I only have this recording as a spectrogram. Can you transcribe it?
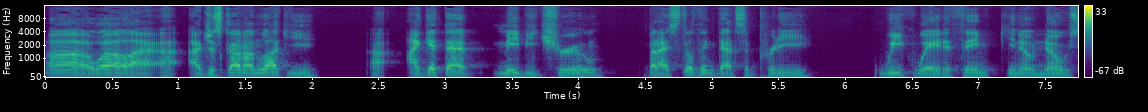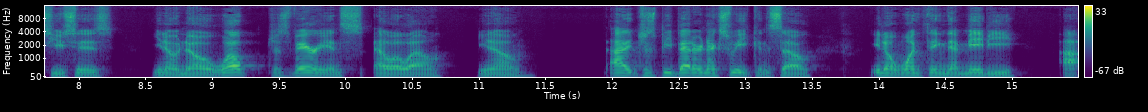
Oh, well, I I just got unlucky. I, I get that may be true, but I still think that's a pretty weak way to think. You know, no excuses you know, no, well, just variance, lol. You know, I just be better next week. And so, you know, one thing that maybe uh,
